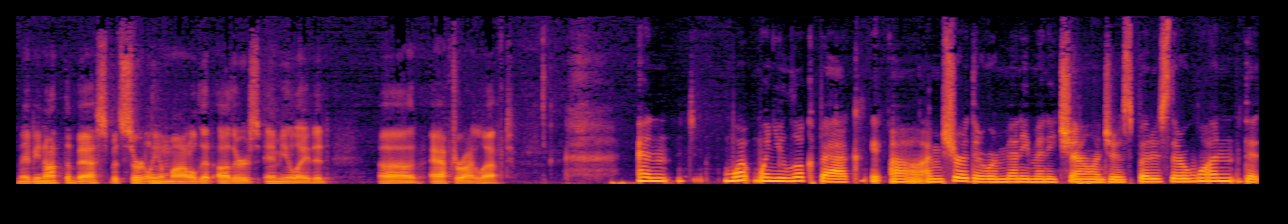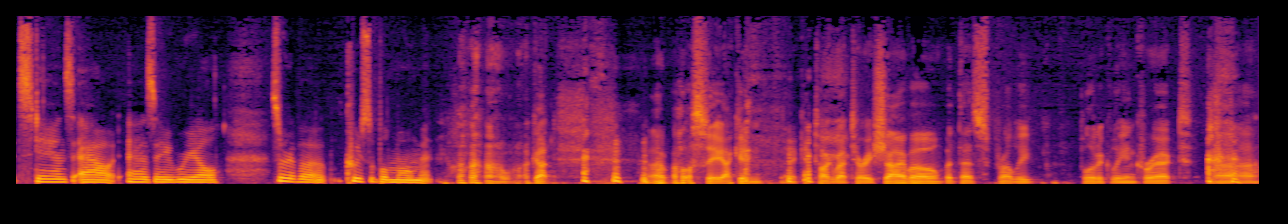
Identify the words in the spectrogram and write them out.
maybe not the best, but certainly a model that others emulated uh, after I left. And what, when you look back, uh, I'm sure there were many, many challenges, but is there one that stands out as a real sort of a crucible moment? I got. uh, let's see. I can I could talk about Terri Schiavo, but that's probably politically incorrect. Uh,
